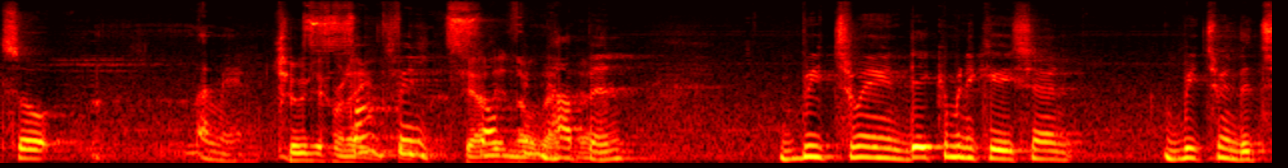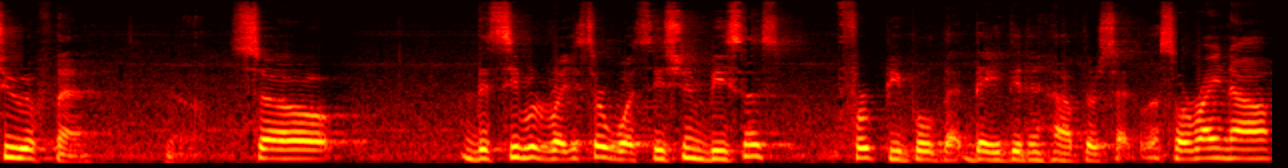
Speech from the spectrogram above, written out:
So, I mean, Two different something, agencies. See, I didn't know something that, yeah. happened between the communication between the two of them. So, the Civil Register was issuing visas for people that they didn't have their cedula. So right now,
